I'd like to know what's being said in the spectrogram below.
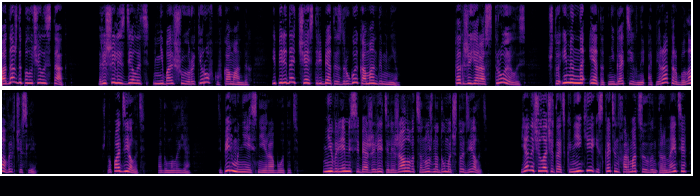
однажды получилось так. Решили сделать небольшую рокировку в командах и передать часть ребят из другой команды мне. Как же я расстроилась, что именно этот негативный оператор была в их числе. «Что поделать?» — подумала я. «Теперь мне с ней работать. Не время себя жалеть или жаловаться, нужно думать, что делать». Я начала читать книги, искать информацию в интернете —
